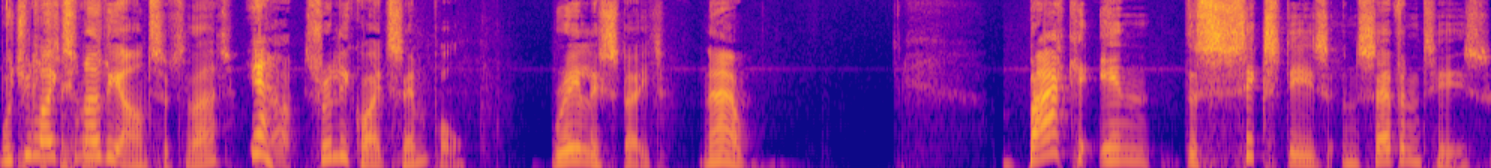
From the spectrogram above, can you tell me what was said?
Would you like to know the answer to that? Yeah. It's really quite simple. Real estate. Now, back in the 60s and 70s,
